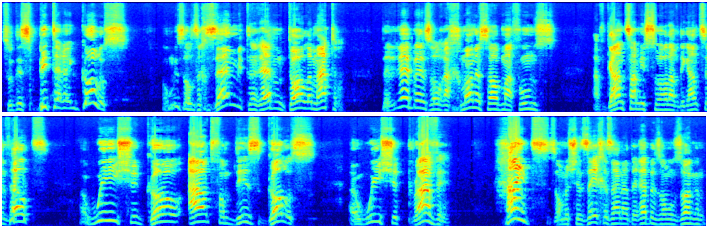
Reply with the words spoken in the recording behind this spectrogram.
zu des bittere Golus. Und man soll sich sehen mit dem Reben tolle Matter. Der Rebbe soll Rachmanes haben auf uns, auf ganz am Yisrael, auf die ganze Welt. Uh, we should go out from this Golus. And uh, we should prave. Heint, so man schon sicher sein, der Rebbe soll uns sagen,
